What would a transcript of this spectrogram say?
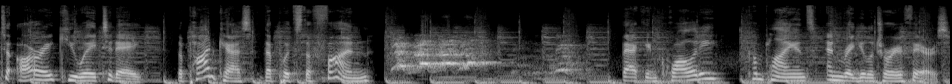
to RAQA Today, the podcast that puts the fun back in quality, compliance, and regulatory affairs.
